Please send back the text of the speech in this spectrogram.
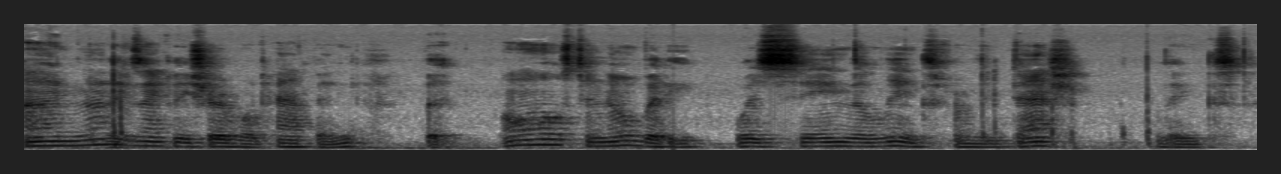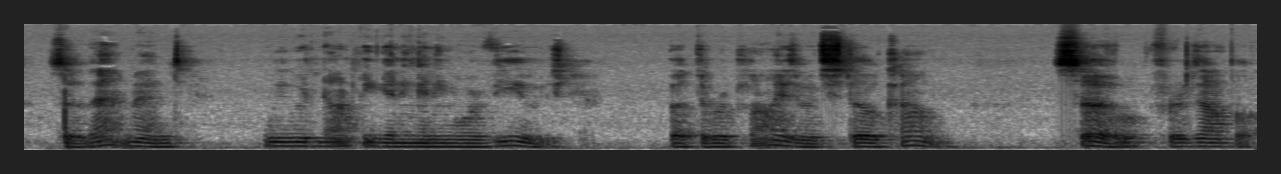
I'm not exactly sure what happened, but almost nobody was seeing the links from the dash links, so that meant we would not be getting any more views, but the replies would still come. So, for example,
